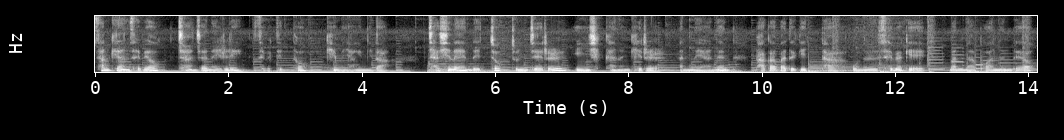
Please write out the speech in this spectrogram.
상쾌한 새벽, 차 한잔의 힐링, 새벽 티토 김은영입니다. 자신의 내적 존재를 인식하는 길을 안내하는 바가바드 기타 오늘 새벽에 만나 보았는데요.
